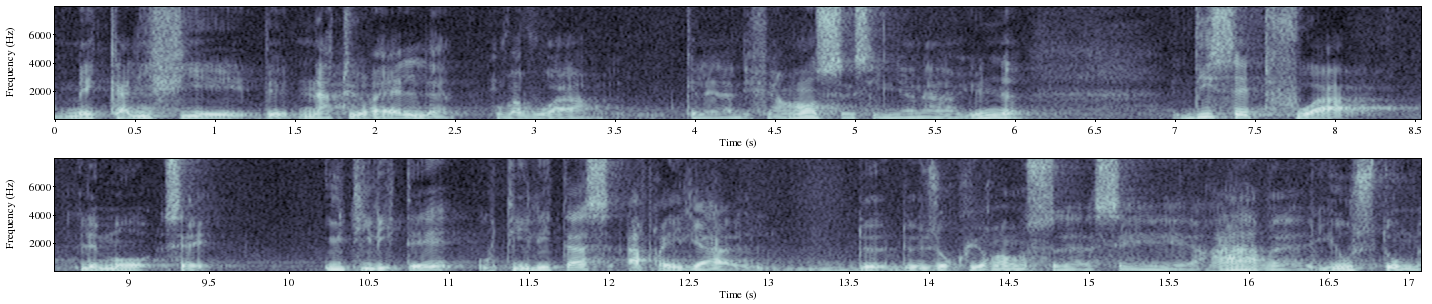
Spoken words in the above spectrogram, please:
mais qualifiée de naturelle. On va voir quelle est la différence, s'il y en a une. 17 fois, le mot c'est utilité, utilitas. Après, il y a deux, occurrences assez rares, justum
